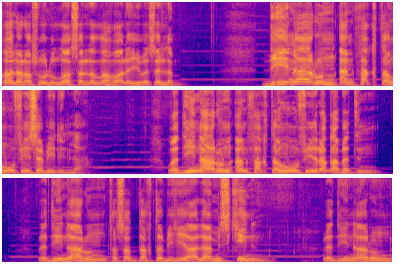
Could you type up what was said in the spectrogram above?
kal Resulullah sallallahu aleyhi ve sellem dinarun enfaktahu fi sebilillah ve dinarun enfaktahu fi ragabetin ve dinarun tasaddakta bihi ala miskinin ve dinarun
